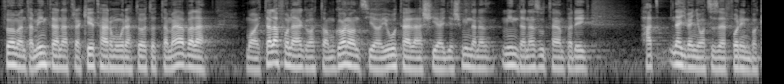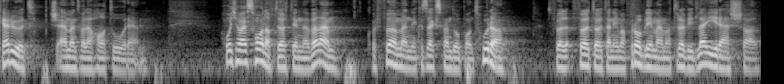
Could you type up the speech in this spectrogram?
Fölmentem internetre, két-három órát töltöttem el vele, majd telefonálgattam, garancia, jótállási egy, és minden, minden ezután pedig hát 48 ezer forintba került, és elment vele 6 órám. Hogyha ez holnap történne velem, akkor fölmennék az expendo.hu-ra, föl, föltölteném a problémámat rövid leírással,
